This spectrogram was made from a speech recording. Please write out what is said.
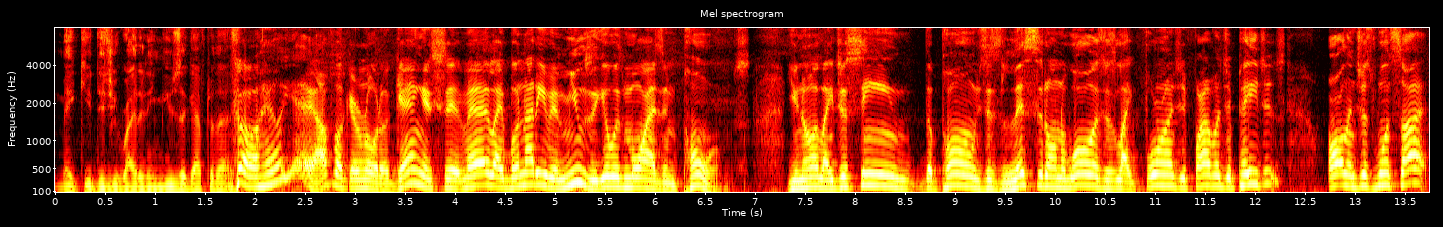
make you? Did you write any music after that? Oh hell yeah! I fucking wrote a gang of shit, man. Like, but not even music. It was more as in poems. You know, like just seeing the poems just listed on the walls, just like 400, 500 pages, all in just one side.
